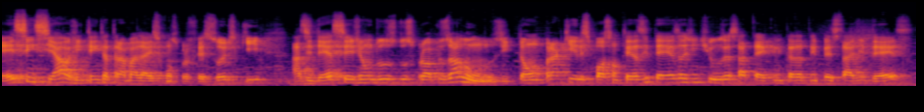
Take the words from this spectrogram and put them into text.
é essencial, a gente tenta trabalhar isso com os professores, que as ideias sejam dos, dos próprios alunos. Então, para que eles possam ter as ideias, a gente usa essa técnica da tempestade de ideias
